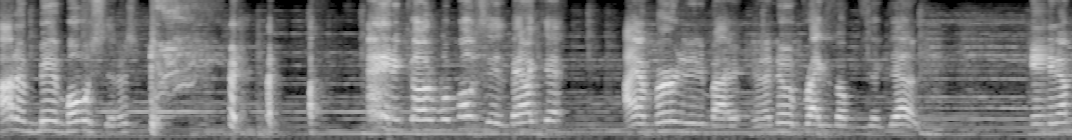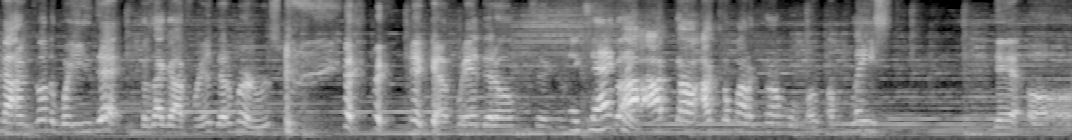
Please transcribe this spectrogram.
I done been most sinners. I ain't uncomfortable with most sinners, man. I can't. I haven't murdered anybody, and I never practice homosexuality. And I'm not uncomfortable with that because I got friends that are murderers. I got friends that are homosexual. So Exactly. I, I, come, I come out of come a, a place that uh,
